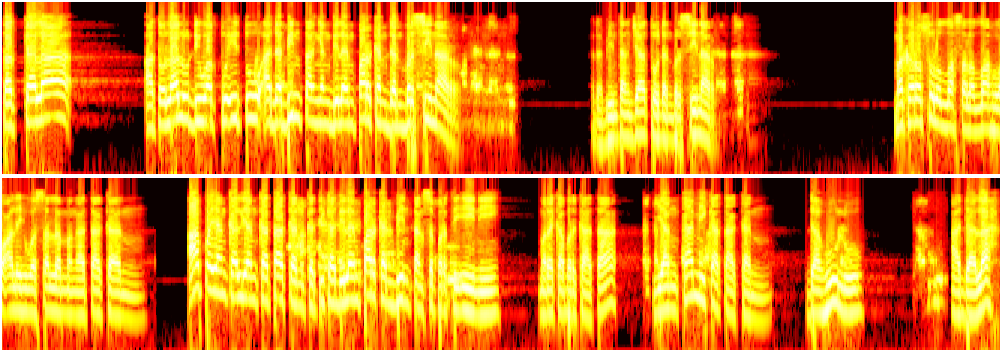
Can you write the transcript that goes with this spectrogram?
tatkala atau lalu di waktu itu ada bintang yang dilemparkan dan bersinar. Ada bintang jatuh dan bersinar maka Rasulullah sallallahu alaihi wasallam mengatakan apa yang kalian katakan ketika dilemparkan bintang seperti ini mereka berkata yang kami katakan dahulu adalah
